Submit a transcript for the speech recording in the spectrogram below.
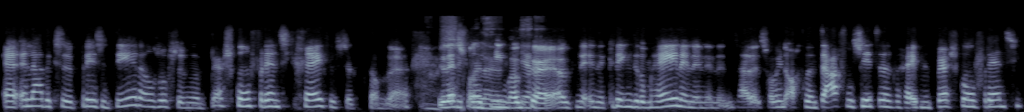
En, en, laat ik ze presenteren alsof ze een persconferentie geven. Dus dat dan uh, de rest van het team ook, ja. uh, ook in de kring eromheen en, en, en, en, zo in achter een tafel zitten. We geven een persconferentie.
